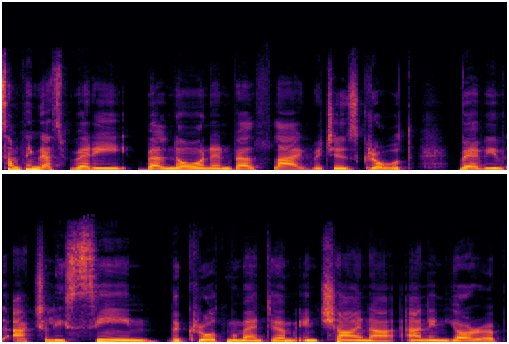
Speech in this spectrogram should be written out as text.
something that's very well known and well flagged, which is growth, where we've actually seen the growth momentum in China and in Europe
